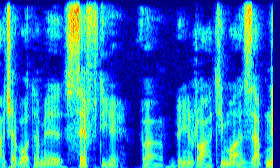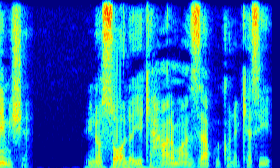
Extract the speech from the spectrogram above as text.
عجب آدم سفتیه و به این راحتی معذب نمیشه. اینا سوالاییه که همه رو معذب می‌کنه. کسی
